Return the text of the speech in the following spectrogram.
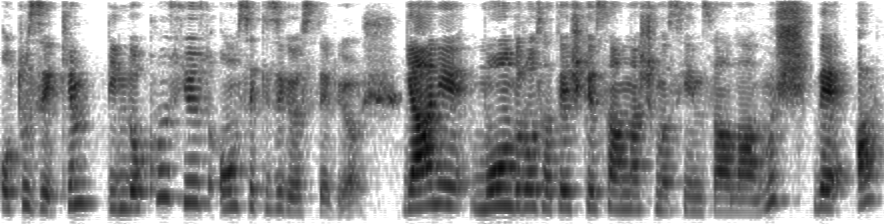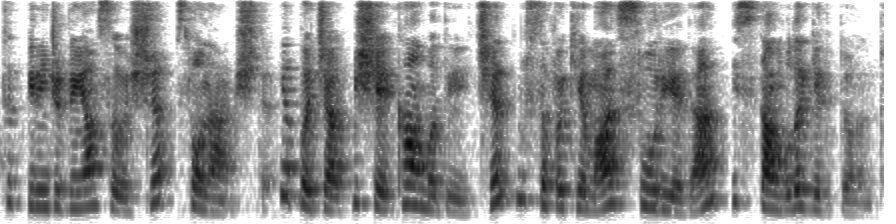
30 Ekim 1918'i gösteriyor. Yani Mondros Ateşkes Anlaşması imzalanmış ve artık 1. Dünya Savaşı sona ermişti. Yapacak bir şey kalmadığı için Mustafa Kemal Suriye'den İstanbul'a geri döndü.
